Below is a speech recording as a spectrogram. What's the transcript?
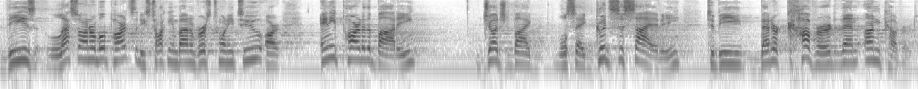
These less honorable parts that he's talking about in verse 22 are any part of the body judged by, we'll say, good society to be better covered than uncovered.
